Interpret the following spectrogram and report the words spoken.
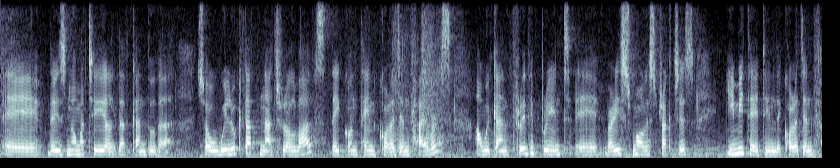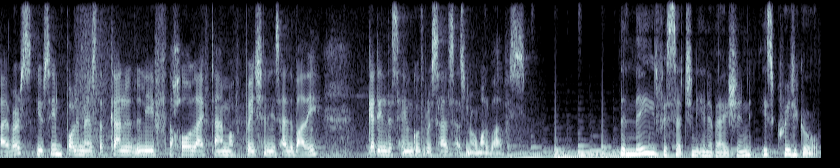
uh, there is no material that can do that. So we looked at natural valves. They contain collagen fibers, and we can 3D print uh, very small structures imitating the collagen fibers using polymers that can live the whole lifetime of a patient inside the body, getting the same good results as normal valves. The need for such an innovation is critical.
